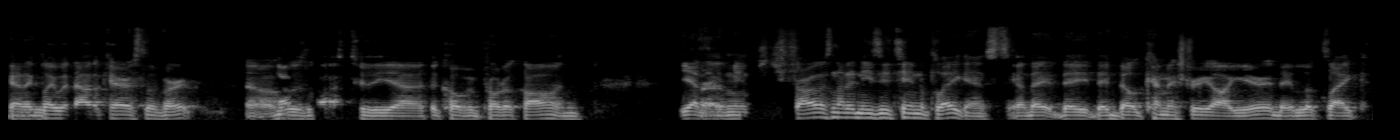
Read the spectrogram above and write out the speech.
yeah, they play without Caris LeVert, uh, yep. who was lost to the uh, the COVID protocol, and yeah, right. I mean Charlotte's not an easy team to play against. You know, they they they built chemistry all year. They look like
